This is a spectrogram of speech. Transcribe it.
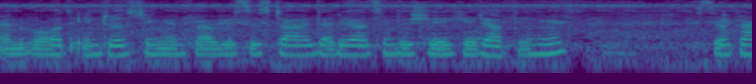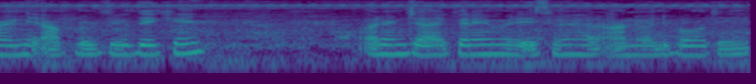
एंड बहुत इंटरेस्टिंग एंड फेवरेट स्टाइल दरिया से तो शेयर की जाती हैं। सो काइंडली आप लोग जो देखें और इन्जॉय करें। मेरे इसमें हर आने वाली बहुत ही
